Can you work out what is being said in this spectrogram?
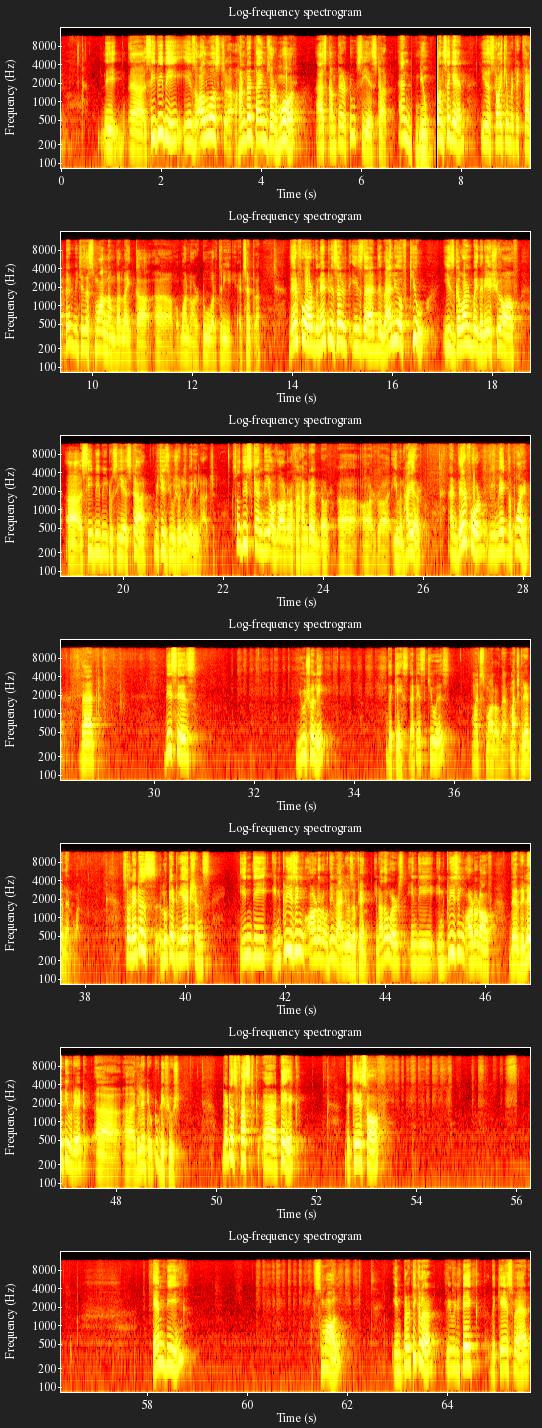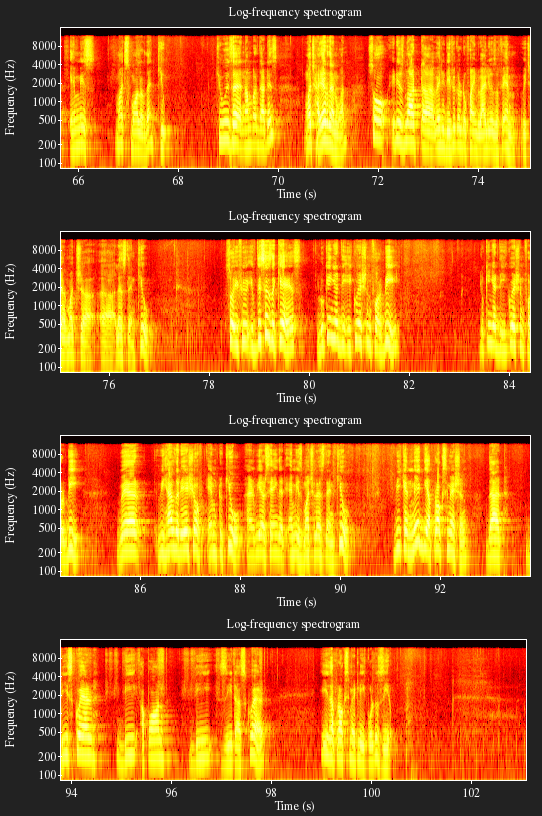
the uh, CBB is almost 100 times or more as compared to Ca star and nu. Once again is a stoichiometric factor which is a small number like uh, uh, 1 or 2 or 3 etcetera. Therefore, the net result is that the value of q is governed by the ratio of uh, CBB to Ca star which is usually very large. So, this can be of the order of 100 or, uh, or uh, even higher and therefore, we make the point that this is usually the case that is q is much smaller than much greater than 1. So, let us look at reactions in the increasing order of the values of m. In other words, in the increasing order of their relative rate uh, uh, relative to diffusion. Let us first uh, take the case of m being small. In particular, we will take the case where m is much smaller than q. q is a number that is much higher than 1. So, it is not uh, very difficult to find values of m which are much uh, uh, less than q. So, if you if this is the case looking at the equation for B, looking at the equation for B where we have the ratio of m to q and we are saying that m is much less than q, we can make the approximation that d squared b upon d zeta squared is approximately equal to 0.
